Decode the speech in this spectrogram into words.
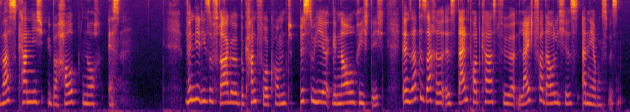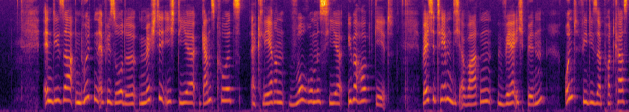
was kann ich überhaupt noch essen? Wenn dir diese Frage bekannt vorkommt, bist du hier genau richtig. Denn Satte Sache ist dein Podcast für leicht verdauliches Ernährungswissen. In dieser nullten Episode möchte ich dir ganz kurz erklären, worum es hier überhaupt geht, welche Themen dich erwarten, wer ich bin und wie dieser Podcast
